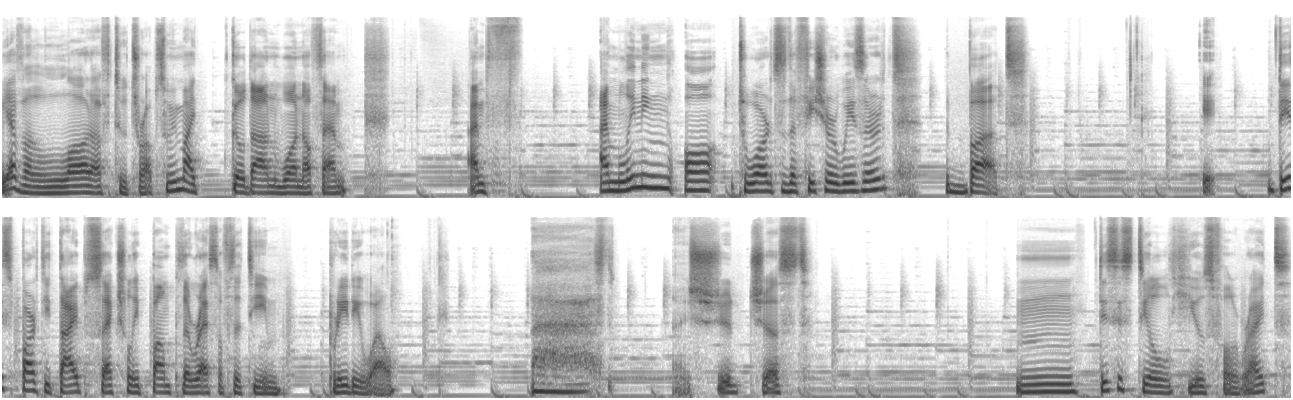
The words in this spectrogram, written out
We have a lot of two drops. We might go down one of them. I'm I'm leaning on, towards the Fissure Wizard, but it, these party types actually pump the rest of the team pretty well. Uh, I should just... Mm, this is still useful, right?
